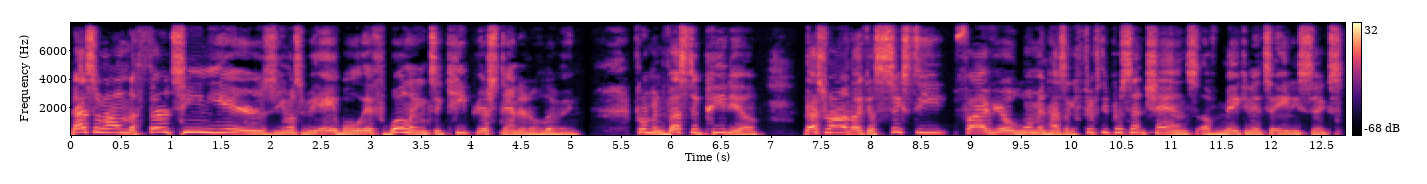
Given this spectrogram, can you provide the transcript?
That's around the 13 years you must be able, if willing, to keep your standard of living. From Investopedia, that's around like a 65 year old woman has like a 50% chance of making it to 86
